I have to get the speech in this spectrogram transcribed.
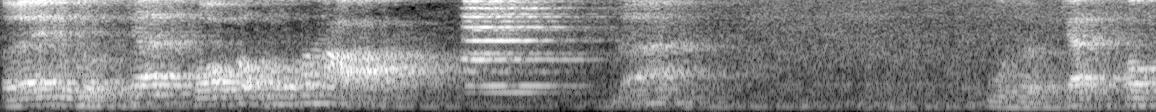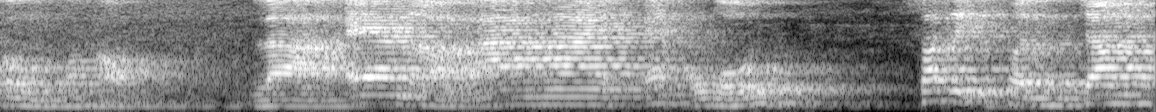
Ở đây một lượng chất có công thức hóa học. Đấy. một hợp chất có công thức hóa học là Na2SO4 xác định phần trăm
